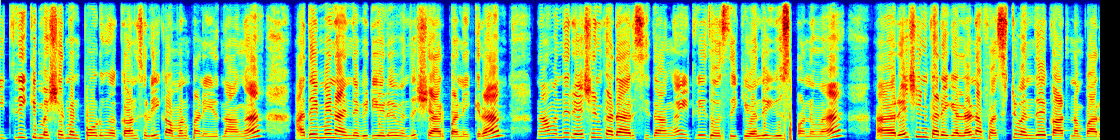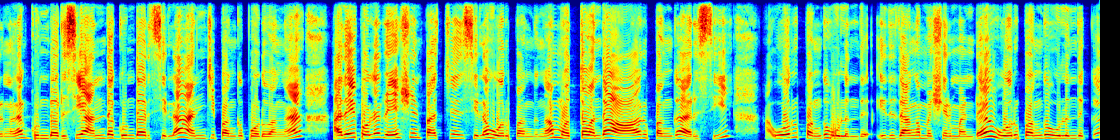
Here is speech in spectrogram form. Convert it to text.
இட்லிக்கு மெஷர்மெண்ட் போடுங்கக்கான்னு சொல்லி கமெண்ட் பண்ணியிருந்தாங்க. அதையுமே நான் இந்த வீடியோவிலே வந்து ஷேர் பண்ணிக்கிறேன். நான் வந்து ரேஷன் கடை அரிசி தாங்க இட்லி தோசைக்கு வந்து யூஸ் பண்ணுவேன். ரேஷன் கடைகளில் நான் ஃபஸ்ட்டு வந்து காட்டின பாருங்களேன். குண்டரிசி. அந்த குண்டரிசியில் அஞ்சு பங்கு போடுவாங்க. அதே போல் ரேஷன் பச்சை அரிசியில் ஒரு பங்குங்க. மொத்தம் வந்து ஆறு பங்கு அரிசி ஒரு பங்கு உளுந்து. இது தாங்க மெஷர்மெண்ட்டு ஒரு பங்கு உளுந்துக்கு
